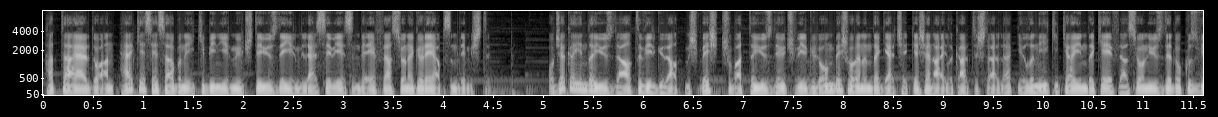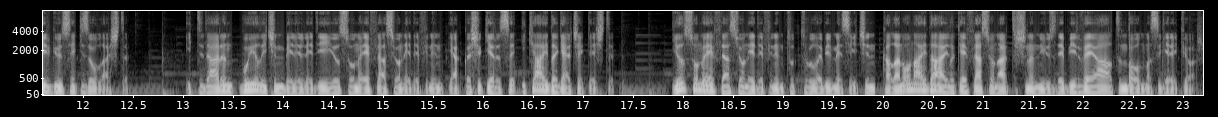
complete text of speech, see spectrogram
Hatta Erdoğan, herkes hesabını 2023'te %20'ler seviyesinde enflasyona göre yapsın demişti. Ocak ayında %6,65, Şubat'ta %3,15 oranında gerçekleşen aylık artışlarla yılın ilk iki ayındaki enflasyon %9,8'e ulaştı. İktidarın bu yıl için belirlediği yıl sonu enflasyon hedefinin yaklaşık yarısı 2 ayda gerçekleşti. Yıl sonu enflasyon hedefinin tutturulabilmesi için kalan 10 ayda aylık enflasyon artışının %1 veya altında olması gerekiyor.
